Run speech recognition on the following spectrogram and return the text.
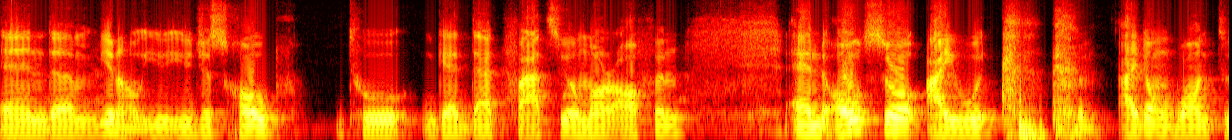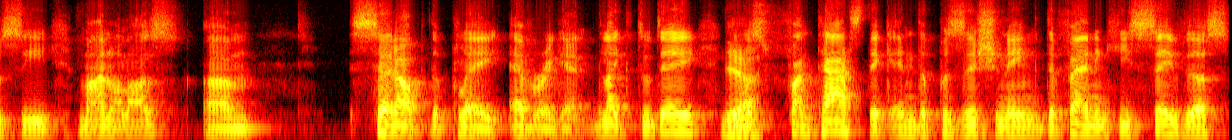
And, um, you know, you, you just hope to get that Fazio more often. And also, I would, I don't want to see Manolas um, set up the play ever again. Like today, yeah. it was fantastic in the positioning, defending. He saved us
